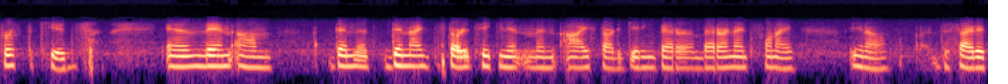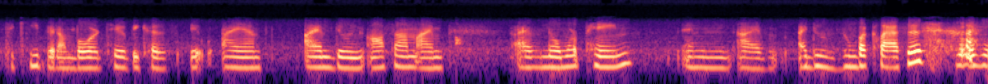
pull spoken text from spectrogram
first the kids, and then um then it, then I started taking it, and then I started getting better and better, and that's when I, you know, decided to keep it on board too because it I am I am doing awesome. I'm I have no more pain and I've I do Zumba classes, mm-hmm.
